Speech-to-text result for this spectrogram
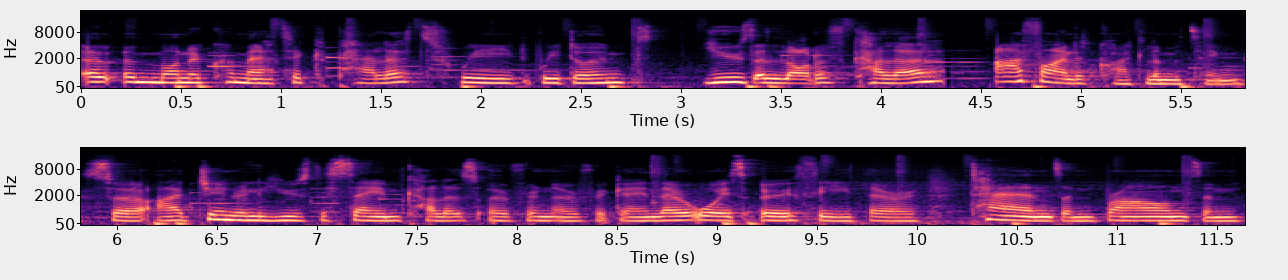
a, a monochromatic palette. We, we don't use a lot of colour. I find it quite limiting, so I generally use the same colours over and over again. They're always earthy. There are tans and browns and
